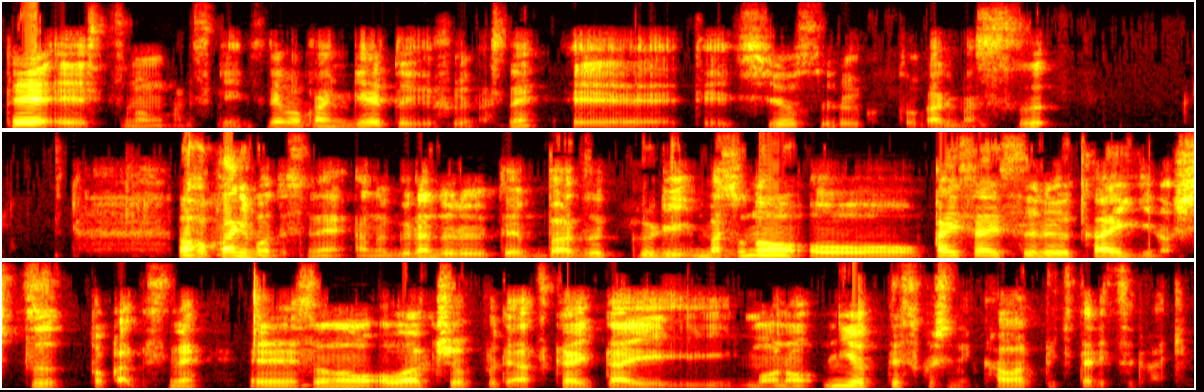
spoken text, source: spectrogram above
て、えー質問発言いつでも歓迎というふうなですね、えー提示をすることがあります。まあ、他にもですね、あの、グランドルールで場作り、まあ、その、開催する会議の質とかですね、えーそのワークショップで扱いたいものによって少しね、変わってきたりするわけ。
